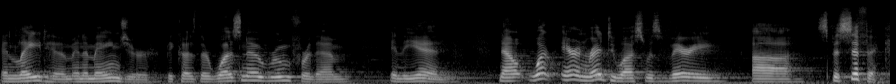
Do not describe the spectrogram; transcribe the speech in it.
and laid him in a manger because there was no room for them in the inn. Now, what Aaron read to us was very uh, specific,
